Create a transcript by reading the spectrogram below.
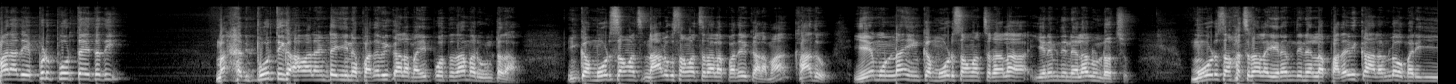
మరి అది ఎప్పుడు పూర్తవుతుంది మరి అది పూర్తి కావాలంటే ఈయన పదవీకాలం అయిపోతుందా? మరి ఉంటుందా? ఇంకా మూడు సంవత్సర నాలుగు సంవత్సరాల పదవీకాలమా కాదు. ఏమున్నా ఇంకా మూడు సంవత్సరాల ఎనిమిది నెలలు ఉండొచ్చు. మూడు సంవత్సరాల ఎనిమిది నెలల పదవి కాలంలో మరి ఈ,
